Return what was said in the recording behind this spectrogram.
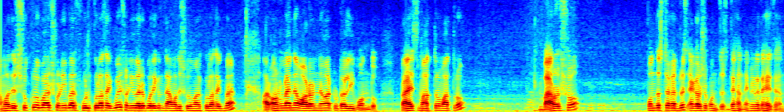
আমাদের শুক্রবার, শনিবার ফুল খোলা থাকবে। শনিবারের পরে কিন্তু আমাদের শোরুম আর খোলা থাকবে না। আর অনলাইনে অর্ডার নেওয়া টোটালি বন্ধ। প্রাইস মাত্র মাত্র বারোশো পঞ্চাশ টাকার ড্রেস এগারোশো পঞ্চাশ, দেখেন একটা দেখাই, দেখেন।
